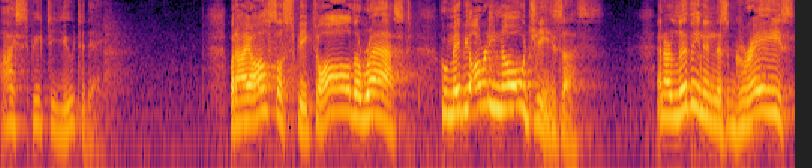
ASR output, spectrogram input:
I speak to you today. But I also speak to all the rest who maybe already know Jesus and are living in this grace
